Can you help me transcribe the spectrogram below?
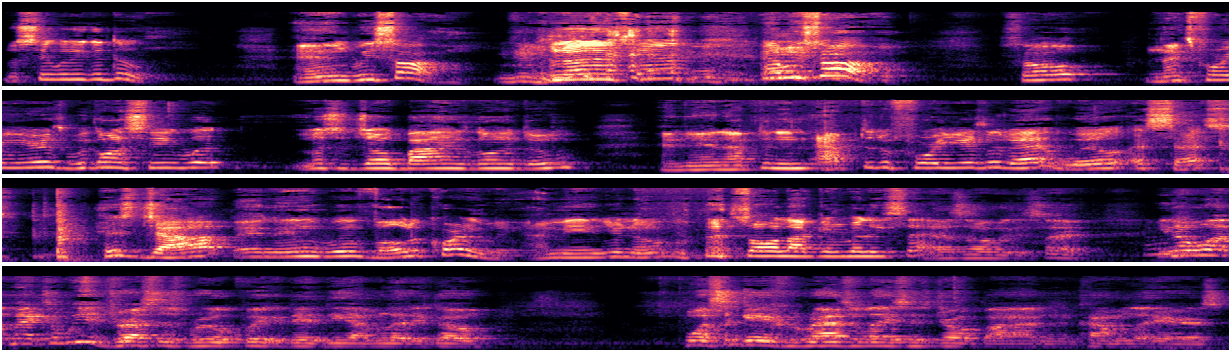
Let's see what he can do. And we saw. You know what I'm saying? and we saw. So, next four years, we're going to see what Mr. Joe Biden's going to do. And then after the, after the four years of that, we'll assess his job and then we'll vote accordingly. I mean, you know, that's all I can really say. That's all we can say. You know what, man? Can we address this real quick then D, I'm gonna let it go. Once again, congratulations, Joe Biden and Kamala Harris.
